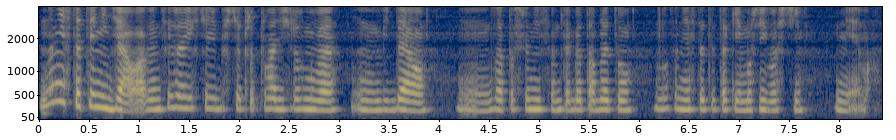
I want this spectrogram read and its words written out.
No niestety nie działa, więc jeżeli chcielibyście przeprowadzić rozmowę mm, wideo za pośrednictwem tego tabletu, no to niestety takiej możliwości nie ma.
